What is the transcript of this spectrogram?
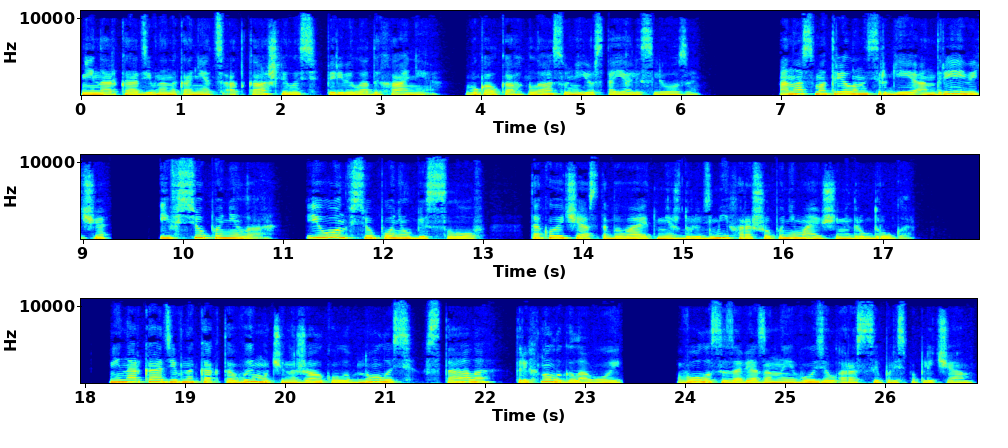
Нина Аркадьевна, наконец, откашлялась, перевела дыхание. В уголках глаз у нее стояли слезы. Она смотрела на Сергея Андреевича и все поняла, и он все понял без слов. Такое часто бывает между людьми, хорошо понимающими друг друга. Нина Аркадьевна как-то вымученно жалко улыбнулась, встала, тряхнула головой. Волосы, завязанные в узел, рассыпались по плечам.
